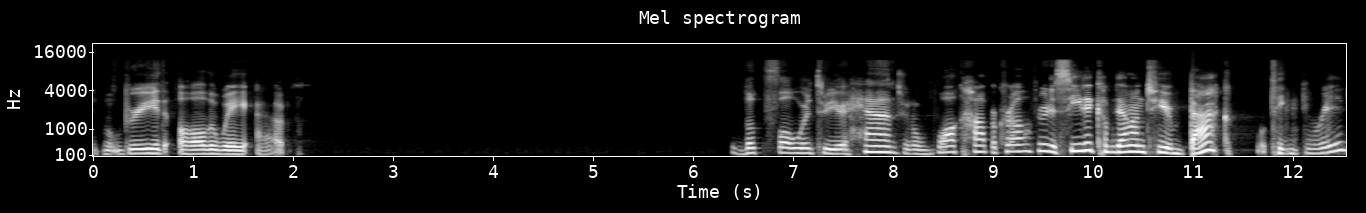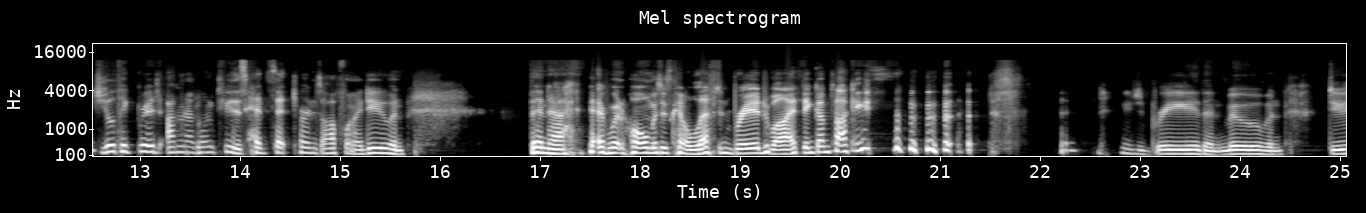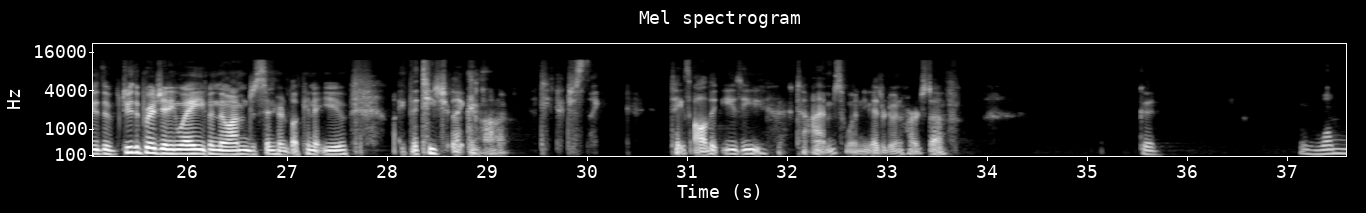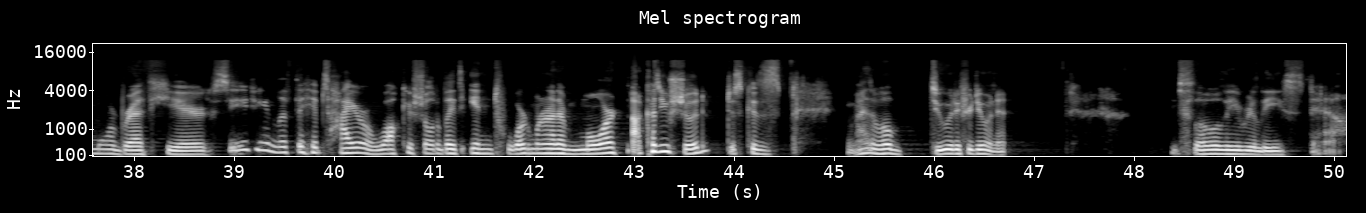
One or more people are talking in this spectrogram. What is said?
Breathe all the way out. Look forward through your hands. We're to walk, hop, or crawl through to seated. Come down onto your back. We'll take bridge. You'll take bridge. I'm not going to. This headset turns off when I do. And then uh, everyone home is just kind of left in bridge while I think I'm talking. you just breathe and move and do the do the bridge anyway, even though I'm just sitting here looking at you. Like the teacher, like the teacher just like takes all the easy times when you guys are doing hard stuff. Good. One more breath here. See if you can lift the hips higher or walk your shoulder blades in toward one another more. Not because you should, just because you might as well do it if you're doing it. And slowly release down.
